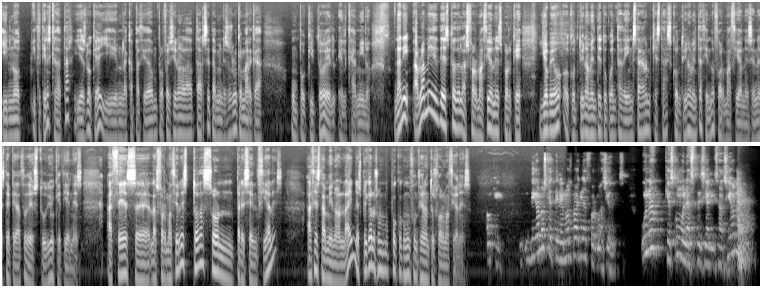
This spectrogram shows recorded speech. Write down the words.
y no y te tienes que adaptar y es lo que hay y en la capacidad de un profesional adaptarse también eso es lo que marca un poquito el, camino. Dani, háblame de esto de las formaciones, porque yo veo continuamente tu cuenta de Instagram que estás continuamente haciendo formaciones en este pedazo de estudio que tienes. ¿Haces eh, las formaciones, todas son presenciales? ¿Haces también online? Explícanos un poco cómo funcionan tus formaciones. Ok, digamos que tenemos varias formaciones. Una que es como la especialización,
